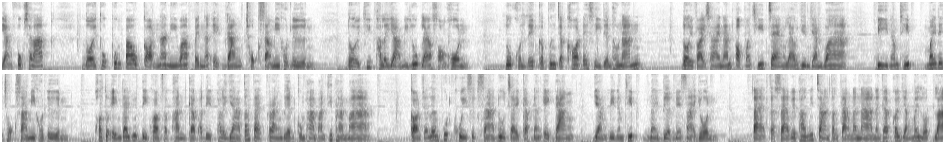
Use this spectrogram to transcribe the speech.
อย่างฟุกชลัก โดยถูกพุ่งเป้าก่อนหน้านี้ว่าเป็นนางเอกดังฉกสามีคนอื่น โดยที่ภรรยามีลูกแล้วสองคน ลูกคนเล็กก็เพิ่งจะคลอดได้ 4 เดือนเท่านั้น โดยฝ่ายชายนั้นออกมาชี้แจงแล้วยืนยันว่าบีน้ำทิพย์ไม่ได้ฉกสามีคนอื่น เพราะตัวเองได้ยุติความสัมพันธ์กับอดีตภรรยาตั้งแต่กลางเดือนกุมภาพันธ์ที่ผ่านมา ก่อนจะเริ่มพูดคุยศึกษาดูใจกับนางเอกดัง อย่างบีน้ำทิพย์ในเดือนเมษายน แต่กระแสวิพากษ์วิจารณ์ต่างๆ นานานะครับก็ยังไม่ลดละ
